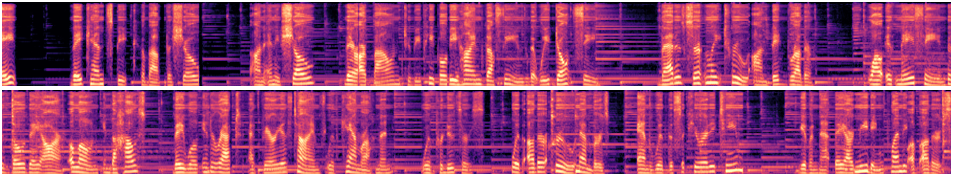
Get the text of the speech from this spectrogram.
8. They can't speak about the show. On any show, there are bound to be people behind the scenes that we don't see. That is certainly true on Big Brother. While it may seem as though they are alone in the house, they will interact at various times with cameramen, with producers, with other crew members, and with the security team. Given that they are meeting plenty of others,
